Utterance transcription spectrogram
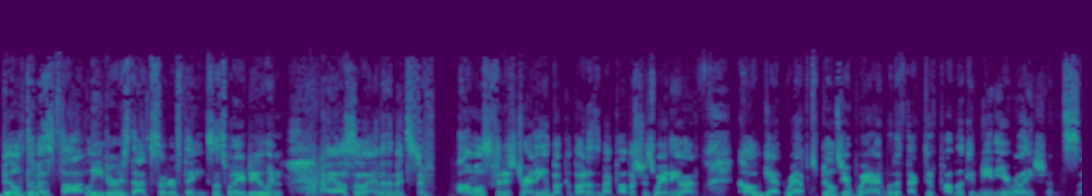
build them as thought leaders, that sort of thing. So that's what I do. And I also am in the midst of almost finished writing a book about it that my publisher's waiting on called Get Repped, Build Your Brand with Effective Public and Media Relations. So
